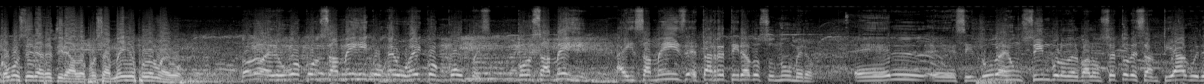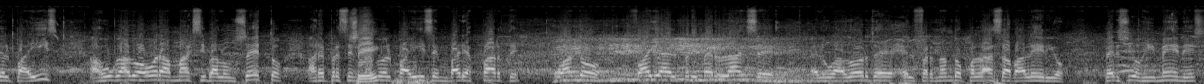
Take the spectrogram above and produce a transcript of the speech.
¿cómo sería retirado? ¿Por Samejo o por lo nuevo? No, no, él jugó con Sameji, con Eugei, con Cupes. Con Sameji, en Sameji está retirado su número. Él eh, sin duda es un símbolo del baloncesto de Santiago y del país. Ha jugado ahora Maxi Baloncesto, ha representado Sí. el país en varias partes. Cuando falla el primer lance, el jugador de el Fernando Plaza, Valerio, Percio Jiménez,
